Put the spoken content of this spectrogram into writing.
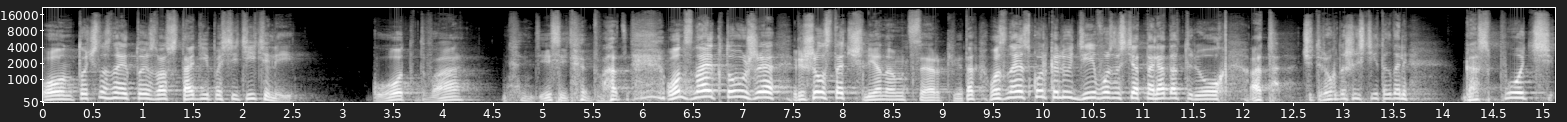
Он точно знает, кто из вас в стадии посетителей. Год, два, десять, двадцать. Он знает, кто уже решил стать членом церкви. Так? Он знает, сколько людей в возрасте от ноля до трех, от четырех до шести и так далее. Господь,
